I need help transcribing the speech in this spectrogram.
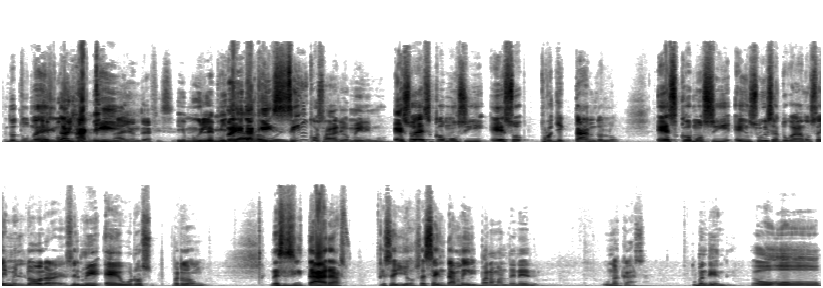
Entonces tú necesitas aquí... Hay un déficit. Y muy limitado, Tú necesitas aquí cinco salarios mínimos. Eso es como si, eso proyectándolo, es como si en Suiza tú ganando 6 mil dólares, 6 mil euros, perdón, necesitaras, qué sé yo, 60 mil para mantener una casa. ¿Tú me entiendes? O,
